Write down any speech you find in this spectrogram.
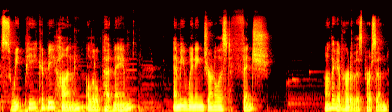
Sweet Pea could be Hun, a little pet name. Emmy winning journalist Finch. I don't think I've heard of this person.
